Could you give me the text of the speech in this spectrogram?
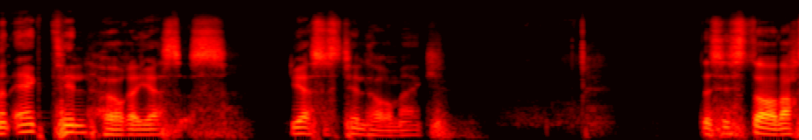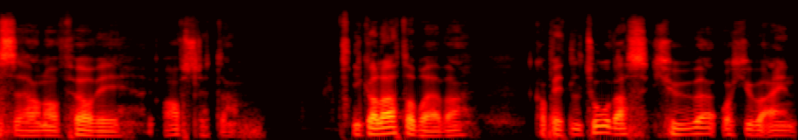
Men jeg tilhører Jesus. Jesus tilhører meg. Det siste verset her nå før vi avslutter. I Galaterbrevet kapittel 2, vers 20 og 21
